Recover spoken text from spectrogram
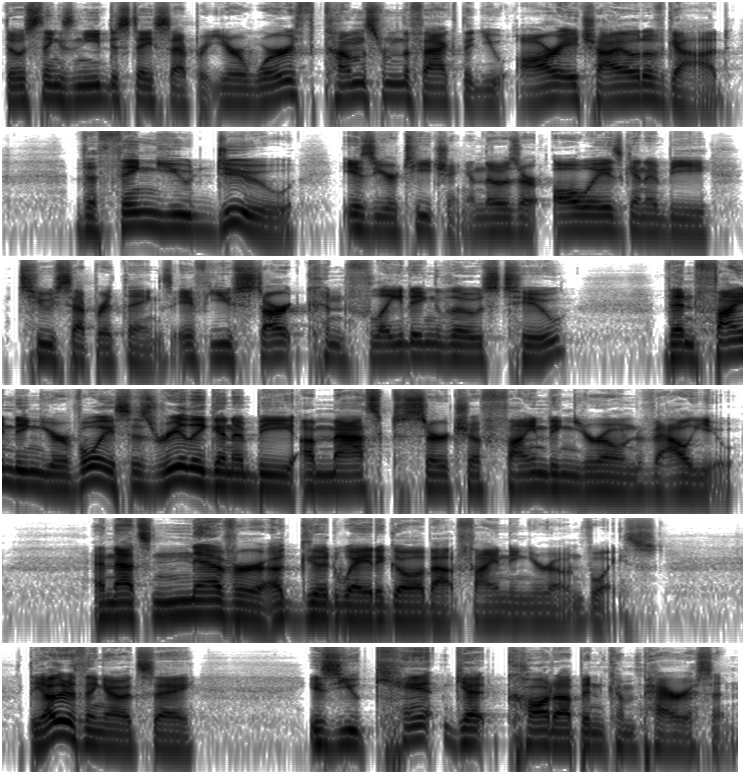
those things need to stay separate. Your worth comes from the fact that you are a child of God. The thing you do is your teaching, and those are always going to be two separate things. If you start conflating those two, then finding your voice is really going to be a masked search of finding your own value. And that's never a good way to go about finding your own voice. The other thing I would say is you can't get caught up in comparison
